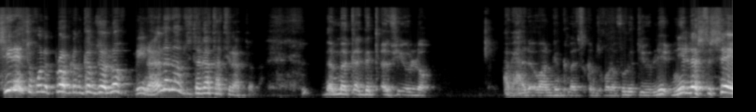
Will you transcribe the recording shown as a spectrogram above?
ሲሪየስ ዝኾነ ፕሮብለም ከም ዘሎ ሪና ኣለና ኣብዚ ተጋታቲራት ደመቀ ግን ጠፊኡ ኣሎ ኣብ ሓደ እዋን ግን ክመፅእ ከም ዝኾነ ፍሉጥ እዩ ኒድለስ ቱ ሴይ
